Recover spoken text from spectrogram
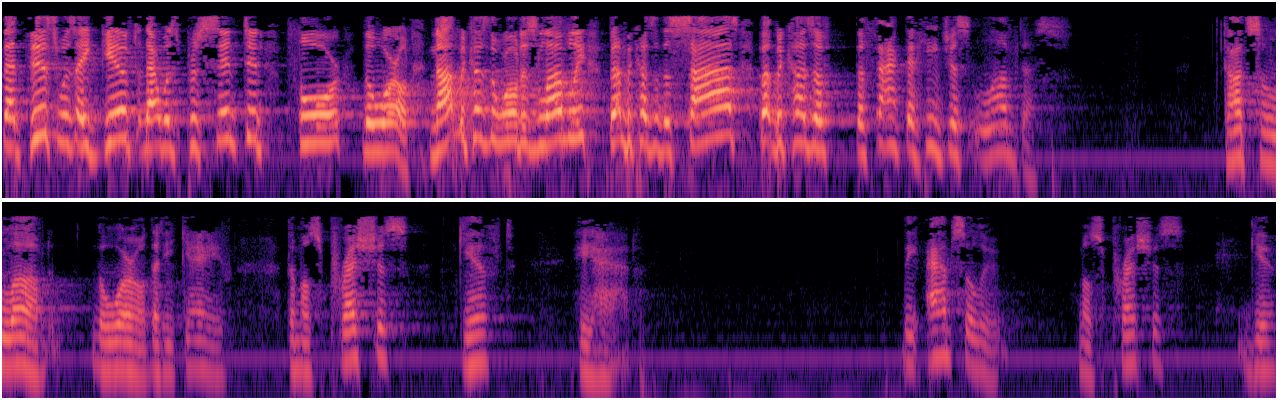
that this was a gift that was presented for the world. Not because the world is lovely, but because of the size, but because of the fact that he just loved us. God so loved the world that he gave the most precious gift he had. The absolute most precious gift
